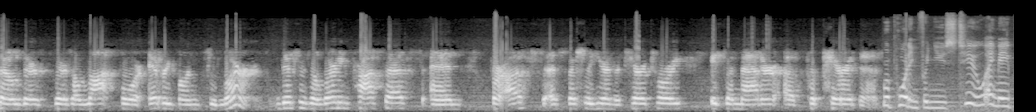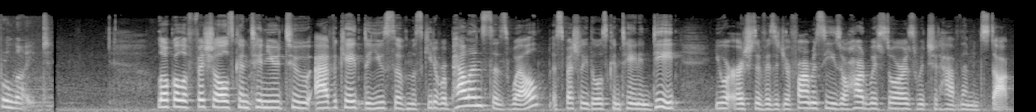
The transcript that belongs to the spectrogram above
so there's there's a lot for everyone to learn this is a learning process, and for us, especially here in the territory, it's a matter of preparedness. Reporting for News 2, I'm April Knight. Local officials continue to advocate the use of mosquito repellents as well, especially those contained in DEET. You are urged to visit your pharmacies or hardware stores, which should have them in stock.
